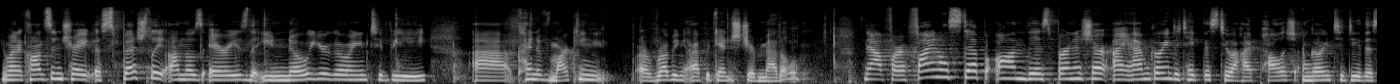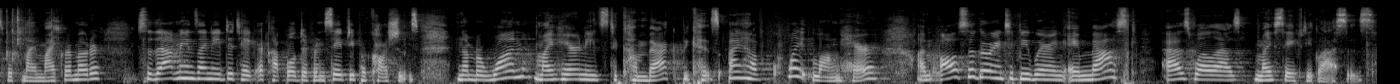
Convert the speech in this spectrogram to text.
You want to concentrate especially on those areas that you know you're going to be uh, kind of marking or rubbing up against your metal. Now for a final step on this burnisher, I am going to take this to a high polish. I'm going to do this with my micromotor. So that means I need to take a couple different safety precautions. Number one, my hair needs to come back because I have quite long hair. I'm also going to be wearing a mask as well as my safety glasses.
